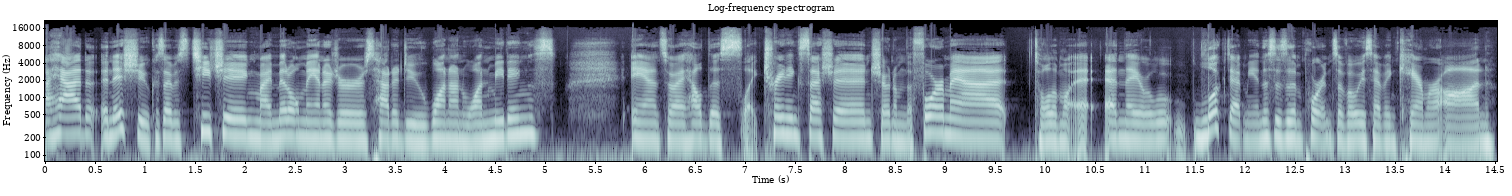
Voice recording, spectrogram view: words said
I had an issue because I was teaching my middle managers how to do one-on-one meetings. And so I held this like training session, showed them the format, told them, and they looked at me. And this is the importance of always having camera on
